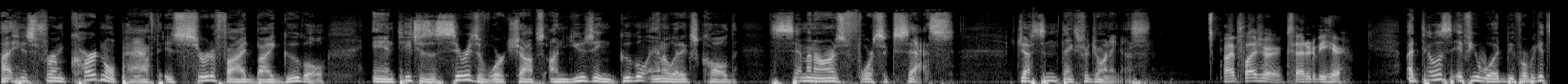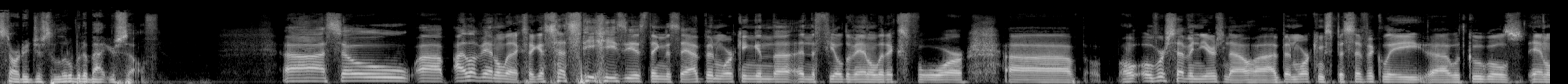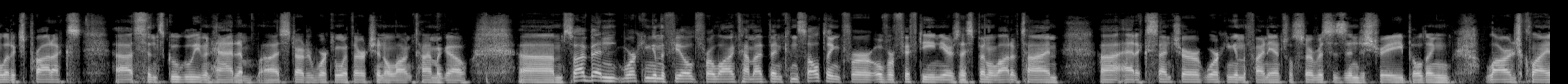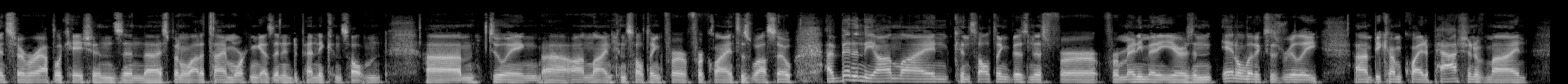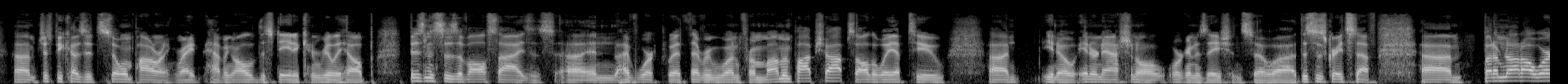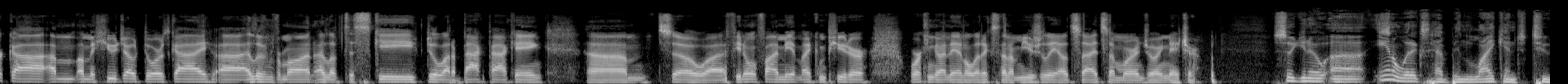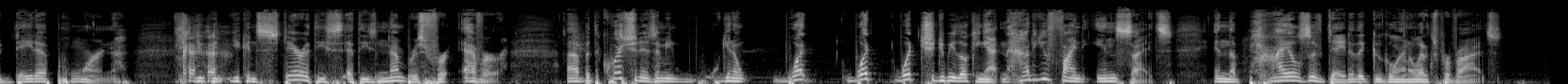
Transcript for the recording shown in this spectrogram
uh, his firm Cardinal Path is certified by Google and teaches a series of workshops on using Google Analytics called Seminars for Success. Justin, thanks for joining us. My pleasure. Excited to be here. Uh, tell us, if you would, before we get started, just a little bit about yourself. Uh, so uh, I love analytics. I guess that's the easiest thing to say. I've been working in the in the field of analytics for uh, over seven years now. Uh, I've been working specifically uh, with Google's analytics products uh, since Google even had them. I started working with Urchin a long time ago. Um, so I've been working in the field for a long time. I've been consulting for over 15 years. I spent a lot of time uh, at Accenture working in the financial services industry, building large client server applications, and uh, I spent a lot of time working as an independent consultant, um, doing online consulting for, for clients as well. So I've been in the online consulting business for, for many, many years, and analytics has really um, become quite a passion of mine um, just because it's so empowering, right? Having all of this data can really help businesses of all sizes. Uh, and I've worked with everyone from mom and pop shops all the way up to um, you know international organizations. So uh, this is great stuff. Um, but I'm not all work. Uh, I'm I'm a huge outdoors guy. Uh, I live in Vermont. I love to ski, do a lot of backpacking. Um, so uh, if you don't find me at my computer working on analytics, then I'm usually outside somewhere enjoying nature. So you know, uh, analytics have been likened to data porn. you can you can stare at these at these numbers forever. Uh, but the question is, I mean, you know, what what what should you be looking at, and how do you find insights in the piles of data that Google Analytics provides?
